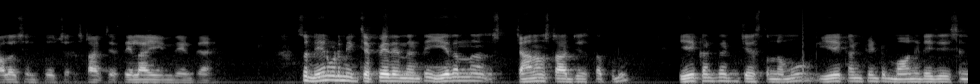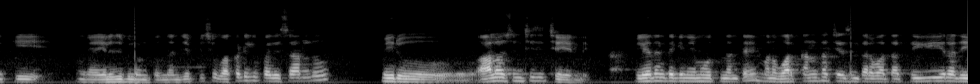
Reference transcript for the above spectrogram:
ఆలోచనతో స్టార్ట్ చేస్తే ఎలా అయింది ఏంటి అని. సో నేను కూడా మీకు చెప్పేది ఏంటంటే ఏదన్నా ఛానల్ స్టార్ట్ చేసేటప్పుడు ఏ కంటెంట్ చేస్తున్నాము ఏ కంటెంట్ మానిటైజేషన్కి ఎలిజిబుల్ ఉంటుందని చెప్పేసి ఒకటికి పదిసార్లు మీరు ఆలోచించి చేయండి. లేదంటే ఇక ఏమవుతుందంటే మన వర్క్ అంతా చేసిన తర్వాత తీరది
